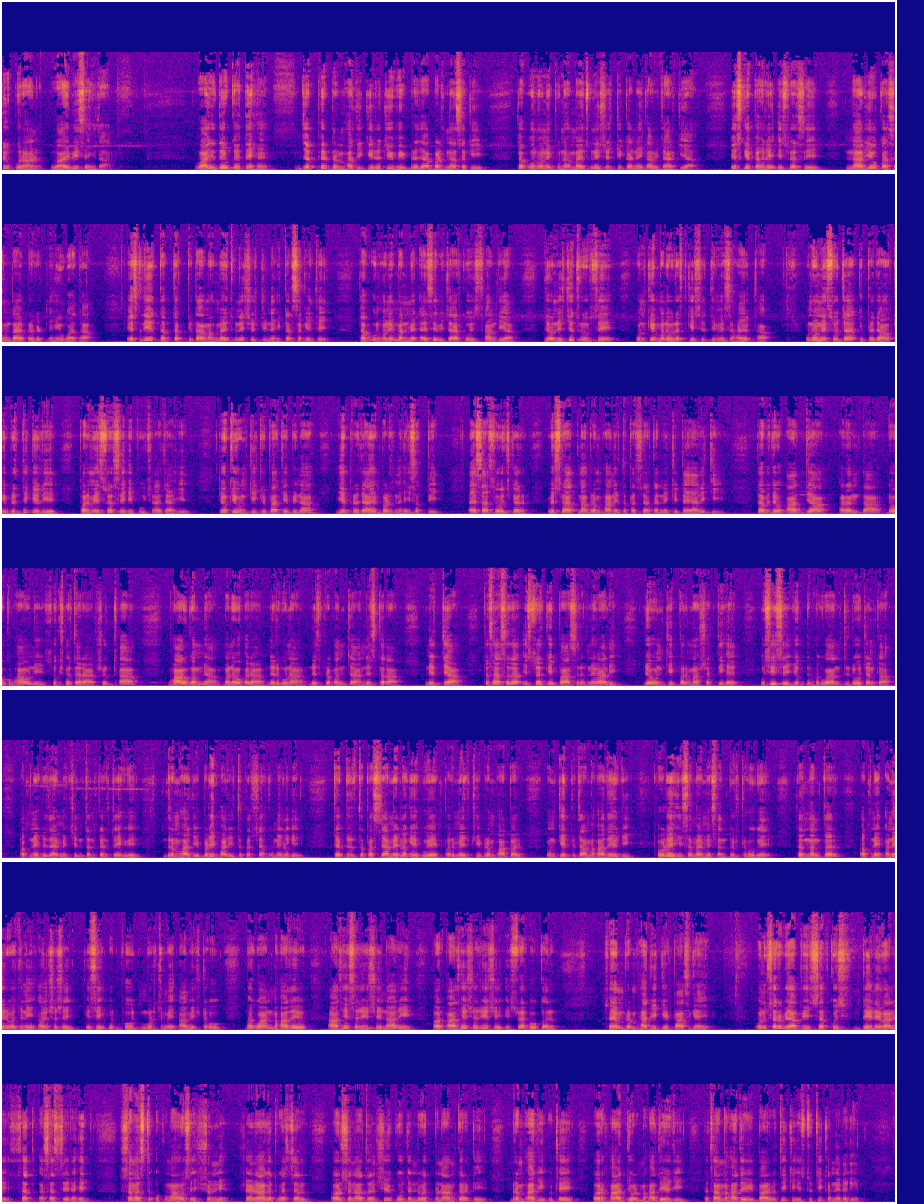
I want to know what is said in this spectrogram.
शिव पुराण वायवी संहिता। वायुदेव कहते हैं, जब फिर ब्रह्मा जी की रची हुई प्रजा बढ़ न सकी, तब उन्होंने पुनः मैथुनी सृष्टि करने का विचार किया। इसके पहले ईश्वर से नारियों का समुदाय प्रकट नहीं हुआ था। इसलिए तब तक पितामह मैथुनी सृष्टि नहीं कर सके थे। तब उन्होंने मन में ऐसे विचार को स्थान दिया, जो निश्चित रूप से उनके मनोरथ की सिद्धि में सहायक था। उन्होंने सोचा कि प्रजाओं की वृद्धि के लिए परमेश्वर से ही पूछना चाहिए, क्योंकि उनकी कृपा के बिना ये प्रजाएँ बढ़ नहीं सकती। ऐसा सोचकर विश्वात्मा ब्रह्मा ने तपस्या करने की तैयारी की। तब जो आद्या, अनंता, लोकभावनी, सूक्ष्मतरा, शुद्धा, भावगम्या, मनोहरा, निर्गुणा, निष्प्रपंचा, निष्कला, नित्या तथा सदा ईश्वर के पास रहने वाली जो उनकी परमा शक्ति है उसी से युक्त भगवान त्रिलोचन का अपने हृदय में चिंतन करते हुए ब्रह्मा जी बड़ी भारी तपस्या करने लगे। तीव्र तपस्या में लगे हुए परमेष्ठी ब्रह्मा पर उनके पिता महादेव जी थोड़े ही समय में संतुष्ट हो गए। तदनंतर अपने अनिर्वचनीय अंश से किसी उद्भूत मूर्ति में आविष्ट हो भगवान महादेव आधे शरीर से नारी और आधे शरीर से ईश्वर होकर स्वयं ब्रह्मा जी के पास गए। उन सर्वव्यापी सब कुछ देने वाले सत असत से रहित समस्त उपमाओं से शून्य, शरणागत वत्सल और सनातन शिव को दंडवत प्रणाम करके ब्रह्मा जी उठे और हाथ जोड़ महादेव जी तथा महादेवी पार्वती की स्तुति करने लगे।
